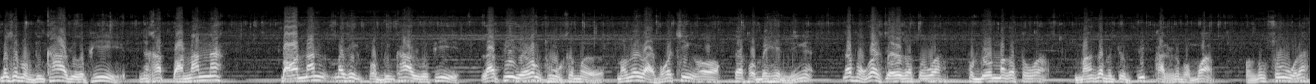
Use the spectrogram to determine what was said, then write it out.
ไม่ใช่ผมกินข้าวอยู่กับพี่นะครับ ตอนนั้นนะตอนนั้นไม่ใช่ผมกินข้าวอยู่กับพี่ แล้วพี่จะต้องถูกเสมอ มันไม่ไหวผมก็ชิ่งออก แต่ผมไปเห็นอย่างเงี้ย แล้วผมก็เจอกับตัว ผมโดนมากับตัว มันก็เป็นจุดพลิกผันกับผมว่า ผมต้องสู้แล้ว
